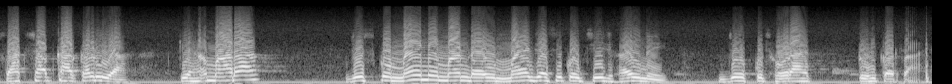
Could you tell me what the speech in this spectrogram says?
साक्षात्कार कर लिया। कि हमारा, जिसको मैं मैं मान रहा हूँ, मैं जैसी कोई चीज़ है ही नहीं, जो कुछ हो रहा है, तू ही कर रहा है।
